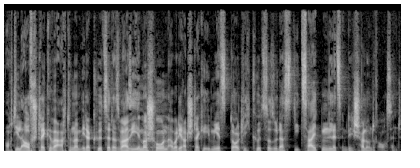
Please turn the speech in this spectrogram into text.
Auch die Laufstrecke war 800 Meter kürzer, das war sie immer schon, aber die Radstrecke eben jetzt deutlich kürzer, sodass die Zeiten letztendlich Schall und Rauch sind.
